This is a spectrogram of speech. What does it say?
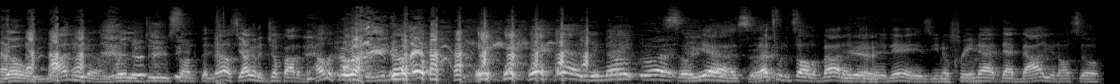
yo, y'all need to really do something else. Y'all got to jump out of the helicopter, you know, you know. Right. So yeah, so that's what it's all about at the end of the day is you know creating sure. that that value and also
